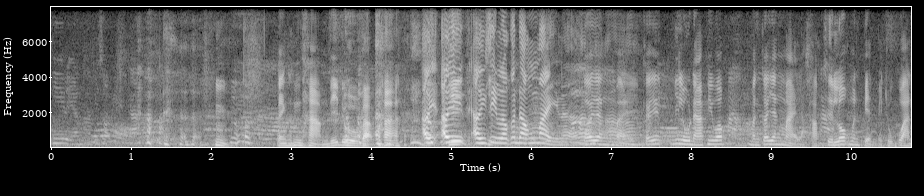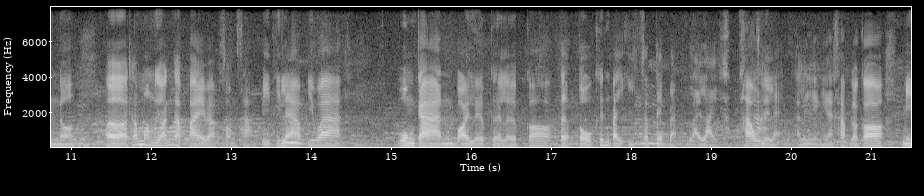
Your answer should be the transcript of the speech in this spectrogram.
ที่เลยยังคะพี่ชอนพี่เอกาเป็นคำถามที่ดูแบบว่าเอาเอาที่เอาจริงๆเราก็น้องใหม่นะก็ยังใหม่ก็ยังไม่รู้นะพี่ว่ามันก็ยังใหม่แหละครับ คือโลกมันเปลี่ยนไปทุกวันเนาะเอ่อถ้ามองย้อนกลับไปแบบ2-3ปีที่แล้วพี่ว่า วงการบอยเลิฟเกิร์ลเลิฟก็เติบโตขึ้นไปอีกสเต็ปแบบหลาย ๆ เท่าเลยแหละ อะไรอย่างเงี้ยครับ แล้วก็มี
